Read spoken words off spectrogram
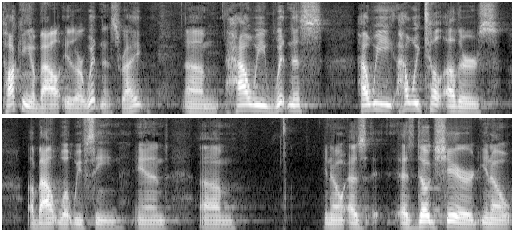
Talking about is our witness, right? Um, how we witness, how we, how we tell others about what we've seen. And, um, you know, as, as Doug shared, you know,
